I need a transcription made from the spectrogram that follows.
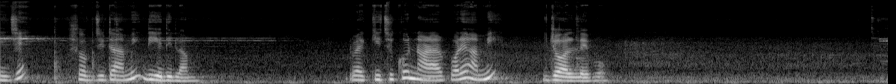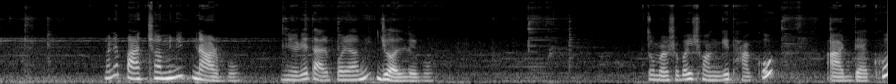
এই যে সবজিটা আমি দিয়ে দিলাম। এবার কিছুক্ষণ নাড়ার পরে আমি জল দেব। মানে পাঁচ ছ মিনিট নাড়বো, নেড়ে তারপরে আমি জল দেব। তোমরা সবাই সঙ্গে থাকো আর দেখো।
